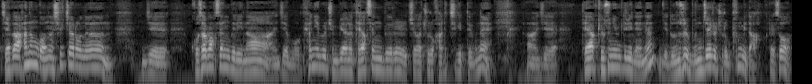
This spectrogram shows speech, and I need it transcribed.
제가 하는 거는 실제로는 이제 고3 학생들이나 이제 뭐 편입을 준비하는 대학생들을 제가 주로 가르치기 때문에 아 이제 대학 교수님들이 내는 논술 문제를 주로 풉니다. 그래서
